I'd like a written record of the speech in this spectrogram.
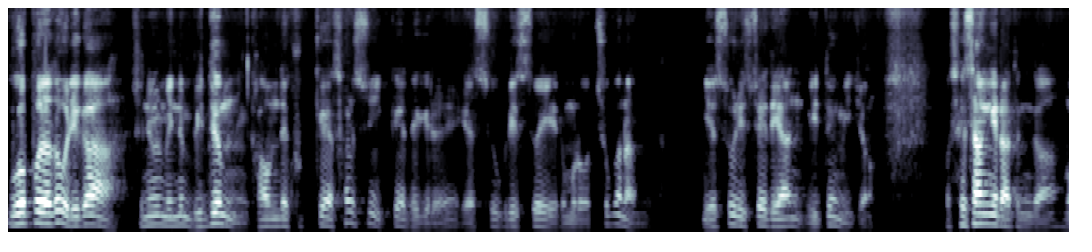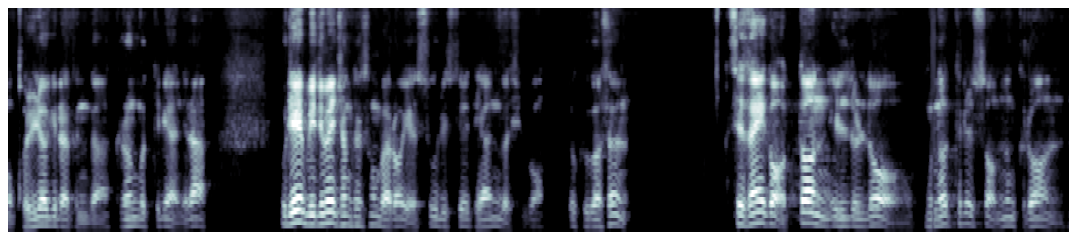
무엇보다도 우리가 주님을 믿는 믿음 가운데 굳게 설 수 있게 되기를 예수 그리스도의 이름으로 축원합니다. 예수 그리스도에 대한 믿음이죠. 뭐 세상이라든가 뭐 권력이라든가 그런 것들이 아니라 우리의 믿음의 정체성 바로 예수 그리스도에 대한 것이고 또 그것은 세상의 그 어떤 일들도 무너뜨릴 수 없는 그런 어,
